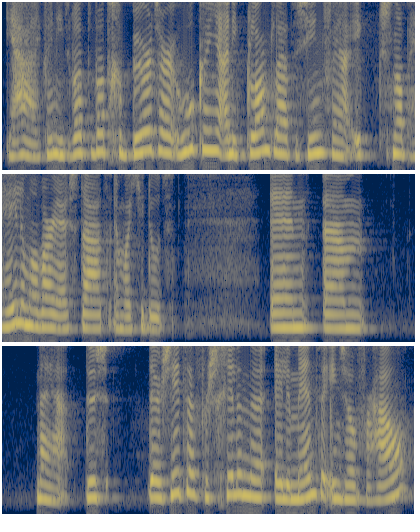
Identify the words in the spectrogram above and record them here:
ja, ik weet niet, wat, wat gebeurt er? Hoe kun je aan die klant laten zien van ja, ik snap helemaal waar jij staat en wat je doet. En um, nou ja, dus er zitten verschillende elementen in zo'n verhaal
